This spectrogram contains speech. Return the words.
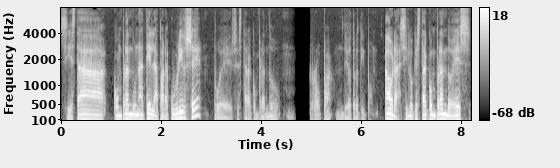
Si está comprando una tela para cubrirse, pues estará comprando ropa de otro tipo. Ahora, si lo que está comprando es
